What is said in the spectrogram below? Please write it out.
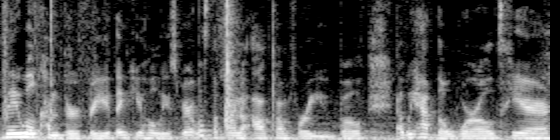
they will come through for you. Thank you, Holy Spirit. What's the final outcome for you both? And we have the world here.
